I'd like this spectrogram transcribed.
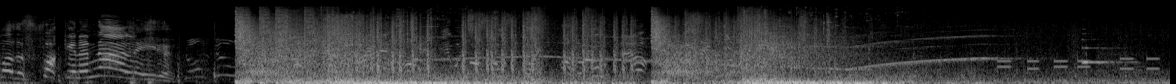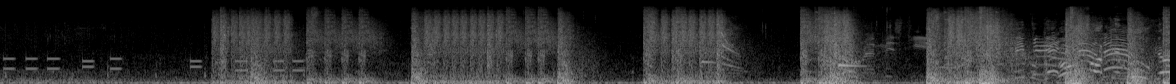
Motherfucking annihilator. People get Don't fucking move, yo!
